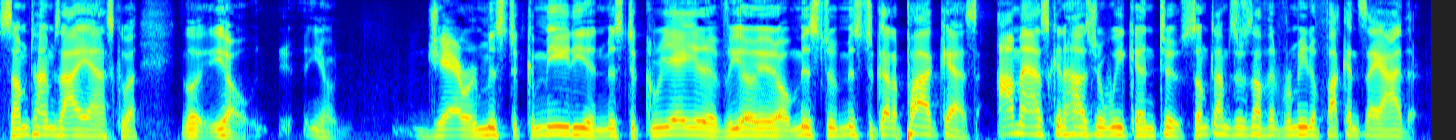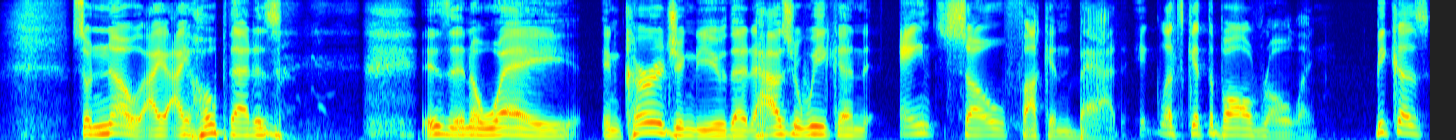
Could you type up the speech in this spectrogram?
Sometimes I ask about you know, you know, Jared, Mr. Comedian, Mr. Creative, you know, you know, Mr. Mr. Got a podcast. I'm asking how's your weekend too. Sometimes there's nothing for me to fucking say either. So no, I, I hope that is is in a way encouraging to you that how's your weekend ain't so fucking bad. Let's get the ball rolling. Because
